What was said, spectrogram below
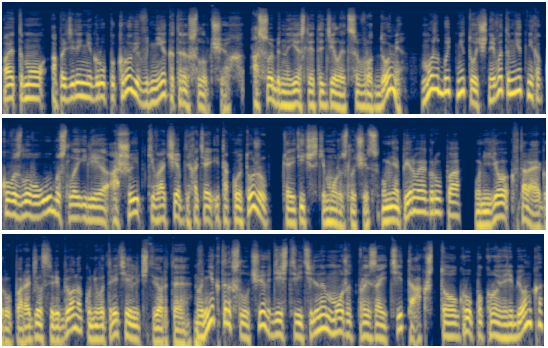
Поэтому определение группы крови в некоторых случаях, особенно если это делается в роддоме, может быть неточно. И в этом нет никакого злого умысла или ошибки врачебной, хотя и такое тоже теоретически может случиться. У меня первая группа, у нее вторая группа. Родился ребенок, у него третья или четвертая. В некоторых случаях действительно может произойти так, что группа крови ребенка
